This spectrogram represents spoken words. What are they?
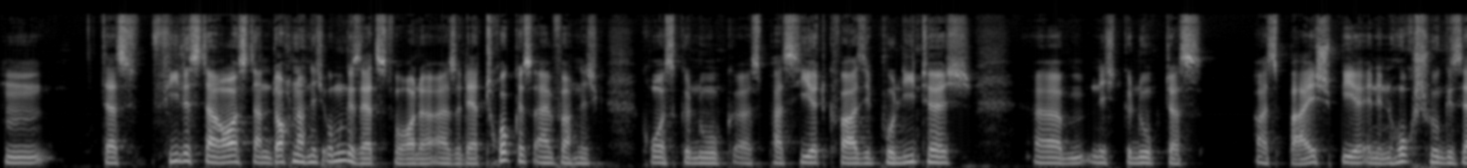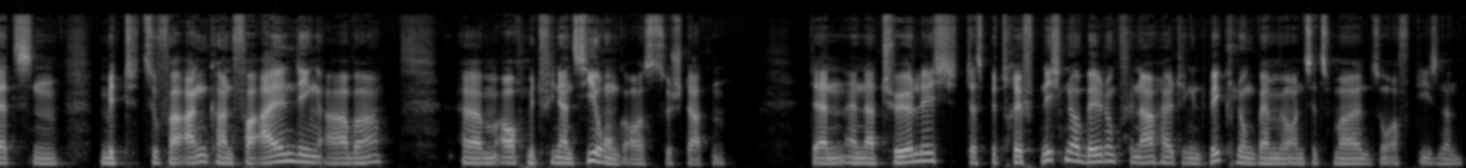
hm, dass vieles daraus dann doch noch nicht umgesetzt wurde. Also der Druck ist einfach nicht groß genug. Es passiert quasi politisch ähm, nicht genug, das als Beispiel in den Hochschulgesetzen mit zu verankern, vor allen Dingen aber ähm, auch mit Finanzierung auszustatten. Denn äh, natürlich, das betrifft nicht nur Bildung für nachhaltige Entwicklung, wenn wir uns jetzt mal so auf diesen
